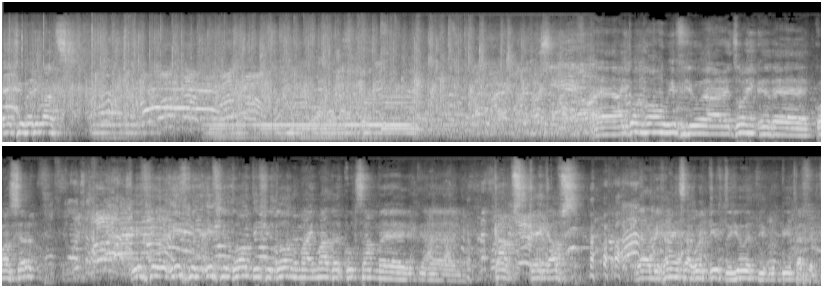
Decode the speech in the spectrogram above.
Thank you very much. Uh, I don't know if you are enjoying the concert. If you, if you, if you don't, if you don't, my mother cooked some uh, uh, cups, cake cups. They are behind, so I will give to you. It will be perfect.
